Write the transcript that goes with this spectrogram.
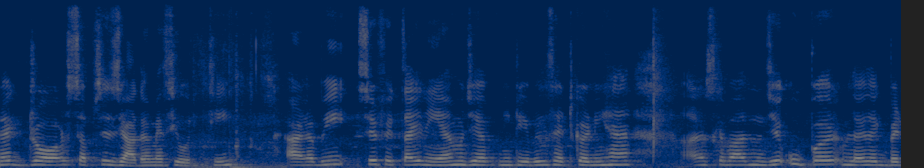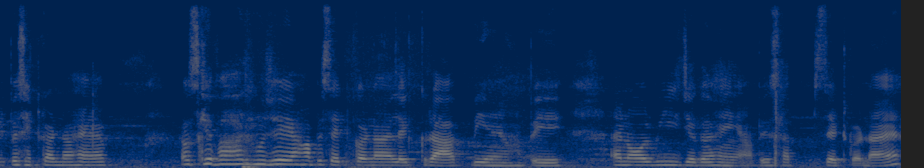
लाइक ड्रॉर सबसे ज़्यादा मैसी हो रही थी। एंड अभी सिर्फ़ इतना ही नहीं है मुझे अपनी टेबल सेट करनी है। उसके बाद मुझे ऊपर मतलब एक बेड पे सेट करना है। उसके बाद मुझे यहाँ पे सेट करना है लाइक रैक भी है यहाँ पे। एंड और भी जगह है यहाँ पे सब सेट करना है।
